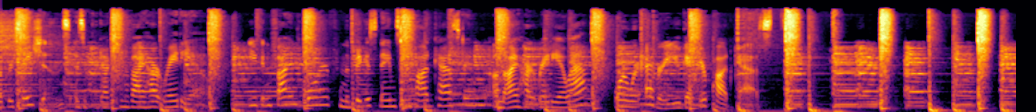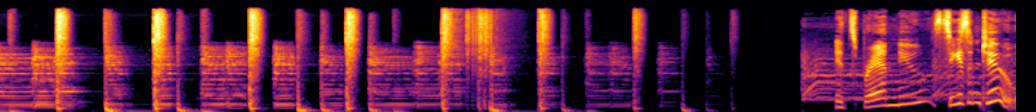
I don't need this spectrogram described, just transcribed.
Podversations is a production of iHeartRadio. You can find more from the biggest names in podcasting on the iHeartRadio app or wherever you get your podcasts. It's brand new, season two.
